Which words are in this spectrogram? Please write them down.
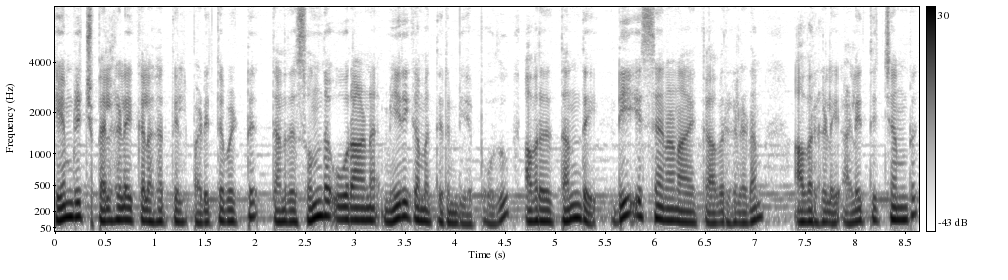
கேம்பிரிட்ஜ் பல்கலைக்கழகத்தில் படித்துவிட்டு தனது சொந்த ஊரான மீரிகம திரும்பிய போது அவரது தந்தை டி எஸ் சேனாநாயக் அவர்களிடம் அவர்களை அழைத்துச் சென்று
